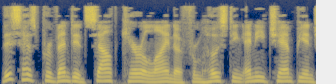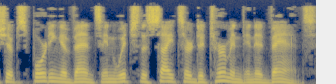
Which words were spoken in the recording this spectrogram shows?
This has prevented South Carolina from hosting any championship sporting events in which the sites are determined in advance.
